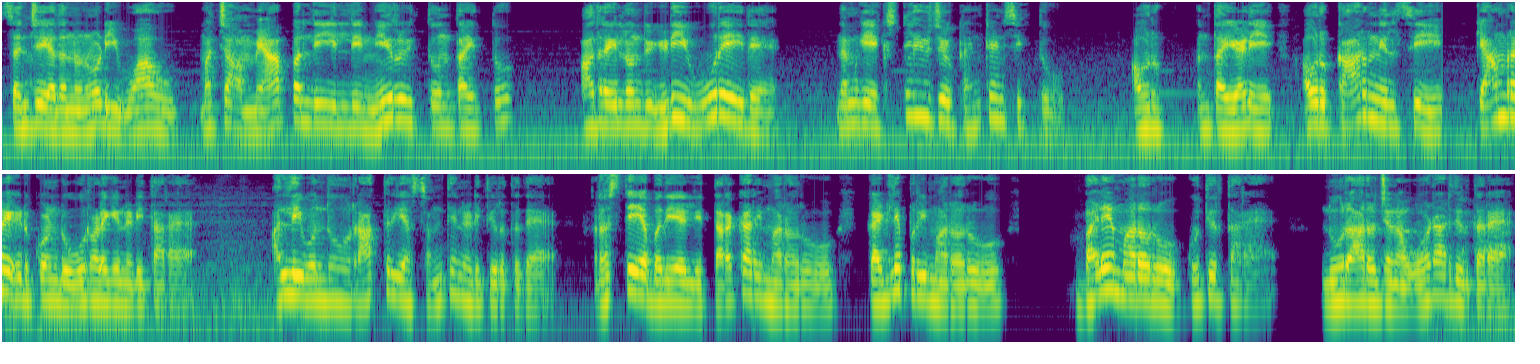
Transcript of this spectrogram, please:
ಸಂಜಯ್ ಅದನ್ನು ನೋಡಿ, ವಾವ್, ಮಚ್ಚ ಮ್ಯಾಪ್ ಅಲ್ಲಿ ಇಲ್ಲಿ ನೀರು ಇತ್ತು ಅಂತ ಇತ್ತು. ಆದ್ರೆ ಇಲ್ಲೊಂದು ಇಡೀ ಊರೇ ಇದೆ. ನಮಗೆ ಎಕ್ಸ್ಕ್ಲೂಸಿವ್ ಕಂಟೆಂಟ್ ಸಿಕ್ತು. ಅವರು ಅಂತ ಹೇಳಿ ಅವರು ಕಾರು ನಿಲ್ಲಿಸಿ ಕ್ಯಾಮ್ರಾ ಹಿಡ್ಕೊಂಡು ಊರೊಳಗೆ ನಡೀತಾರೆ. ಅಲ್ಲಿ ಒಂದು ರಾತ್ರಿಯ ಸಂತೆ ನಡೀತಿರುತ್ತದೆ. ರಸ್ತೆಯ ಬದಿಯಲ್ಲಿ ತರಕಾರಿ ಮಾರೋರು, ಕಡ್ಲೆಪುರಿ ಮಾರೋರು, ಬಳೆ ಮಾರೋರು ಕೂತಿರ್ತಾರೆ. ನೂರಾರು ಜನ ಓಡಾಡ್ತಿರ್ತಾರೆ.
